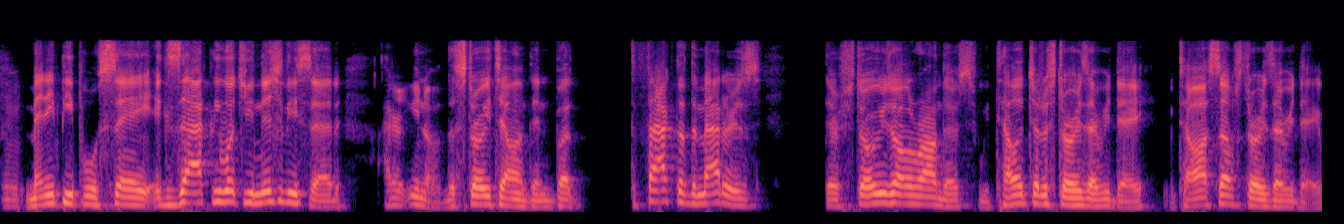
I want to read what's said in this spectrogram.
Mm. many people say exactly what you initially said. I don't, you know, the storytelling thing. But the fact of the matter is, there's stories all around us. We tell each other stories every day. We tell ourselves stories every day.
